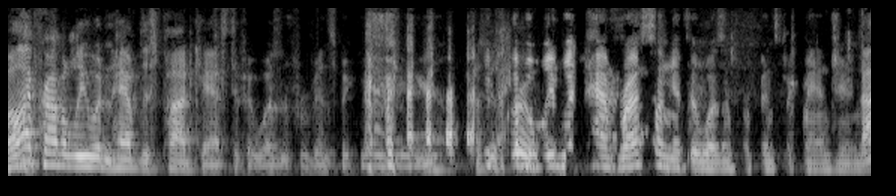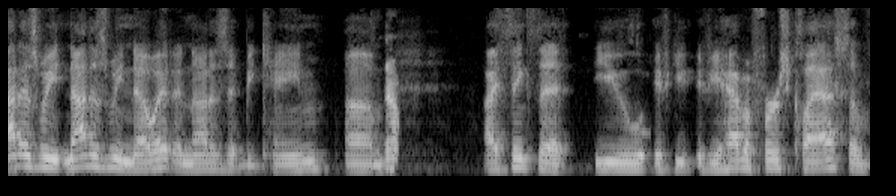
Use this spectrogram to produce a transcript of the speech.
Well, I probably wouldn't have this podcast if it wasn't for Vince McMahon Jr. This You is true. probably wouldn't have wrestling if it wasn't for Vince McMahon Jr. not as we not as we know it and not as it became. Um, Yep. I think that you if you if you have a first class of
